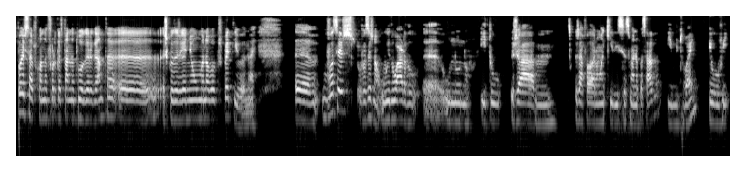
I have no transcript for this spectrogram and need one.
Pois, sabes, quando a forca está na tua garganta, uh, as coisas ganham uma nova perspectiva, não é? Uh, vocês, vocês não, o Eduardo, uh, o Nuno e tu já, um, já falaram aqui disso a semana passada e muito bem, eu ouvi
